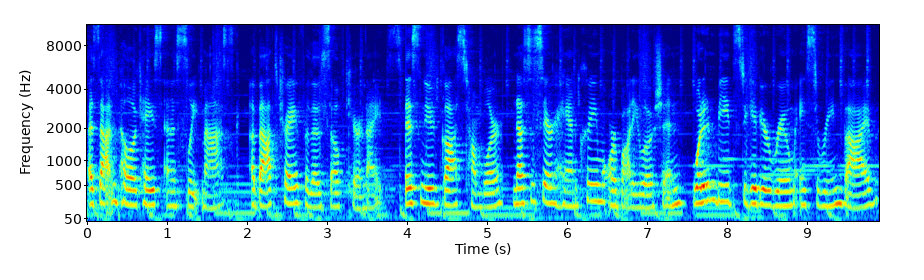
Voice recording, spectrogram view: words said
A satin pillowcase and a sleep mask a bath tray for those self-care nights, this nude glass tumbler, necessary hand cream or body lotion, wooden beads to give your room a serene vibe,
